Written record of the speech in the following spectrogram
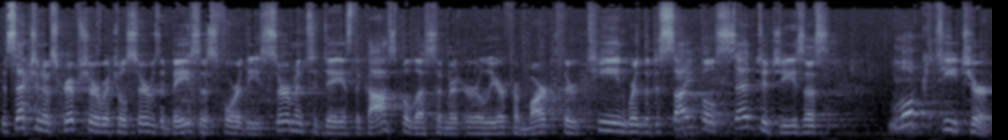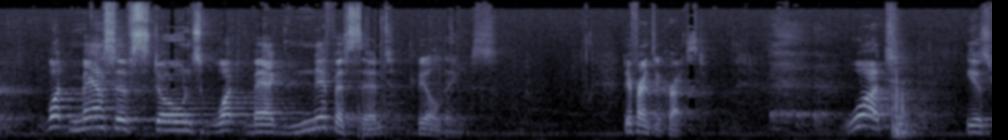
The section of Scripture which will serve as a basis for the sermon today is the gospel lesson read earlier from Mark 13, where the disciples said to Jesus, Look, teacher, what massive stones, what magnificent buildings. Dear friends in Christ, what is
